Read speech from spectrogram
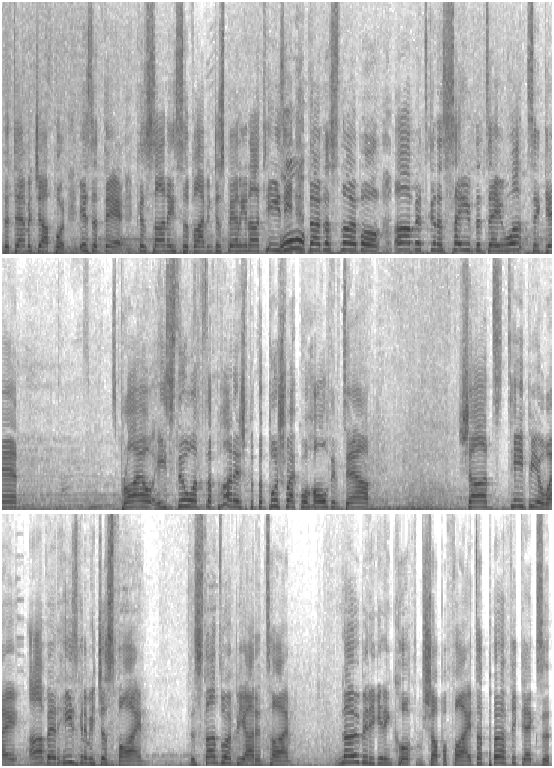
The damage output, is it there? Kasane's surviving, just barely an Arteezy. No, the snowball. Abed's going to save the day once again. Spryle, he still wants to punish, but the bushwhack will hold him down. Shards, TP away. Abed, he's going to be just fine. The stuns won't be out in time. Nobody getting caught from Shopify. It's a perfect exit.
